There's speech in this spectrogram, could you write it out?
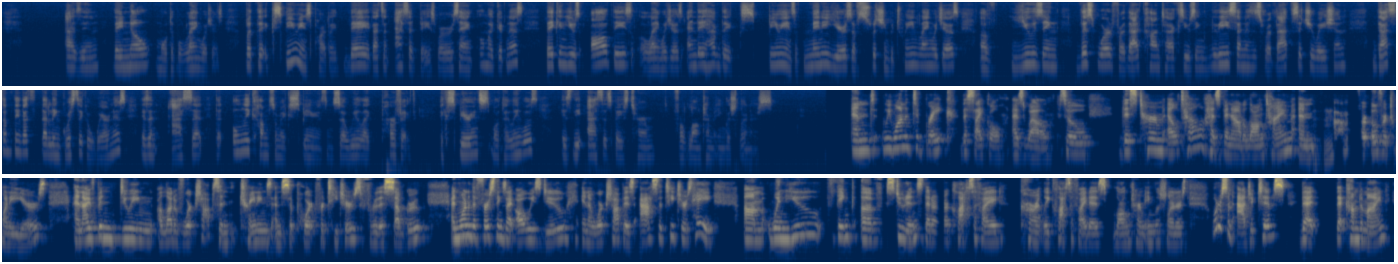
as in they know multiple languages. But the experience part, like they, that's an asset base where we're saying, oh my goodness, they can use all these languages and they have the experience of many years of switching between languages, of using this word for that context, using these sentences for that situation. That's something that's that linguistic awareness is an asset that only comes from experience. And so we're like, perfect. Experienced multilinguals is the assets based term for long term English learners. And we wanted to break the cycle as well. So, this term LTEL has been out a long time and mm-hmm. um, for over 20 years. And I've been doing a lot of workshops and trainings and support for teachers for this subgroup. And one of the first things I always do in a workshop is ask the teachers, hey, um, when you think of students that are classified currently classified as long-term English learners, what are some adjectives that that come to mind?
